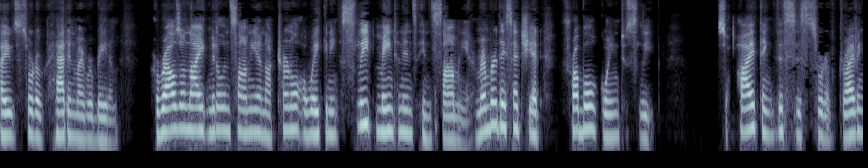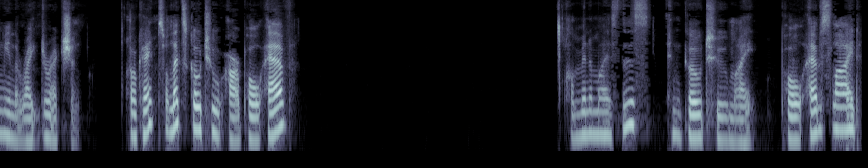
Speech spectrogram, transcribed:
I sort of had in my verbatim. Arousal night, middle insomnia, nocturnal awakening, sleep maintenance insomnia. Remember they said she had trouble going to sleep. So I think this is sort of driving me in the right direction. Okay, so let's go to our PollEv. I'll minimize this and go to my PollEv slide.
